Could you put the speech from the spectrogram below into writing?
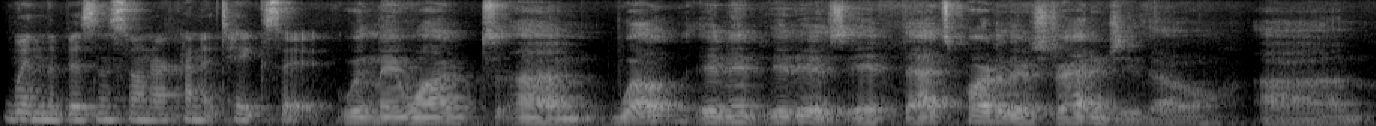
when the business owner kind of takes it. when they want um, well and it, it is if that's part of their strategy though um,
